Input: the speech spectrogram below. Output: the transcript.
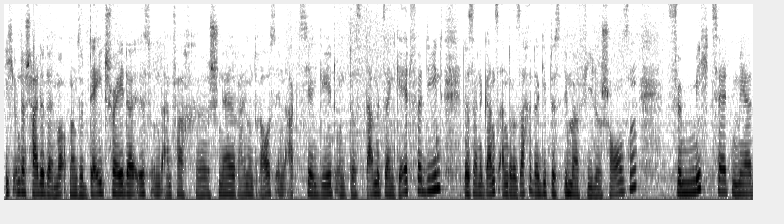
Ich unterscheide da immer, ob man so Daytrader ist und einfach äh, schnell rein und raus in Aktien geht und das damit sein Geld verdient. Das ist eine ganz andere Sache. Da gibt es immer viele Chancen. Für mich zählt mehr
